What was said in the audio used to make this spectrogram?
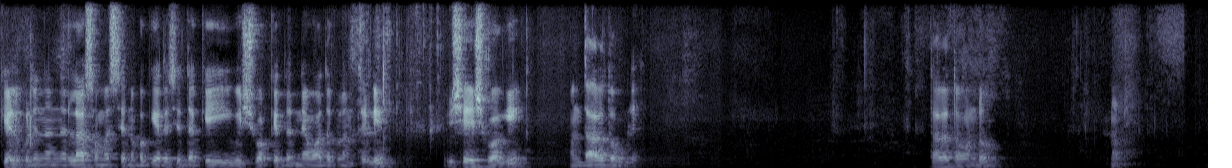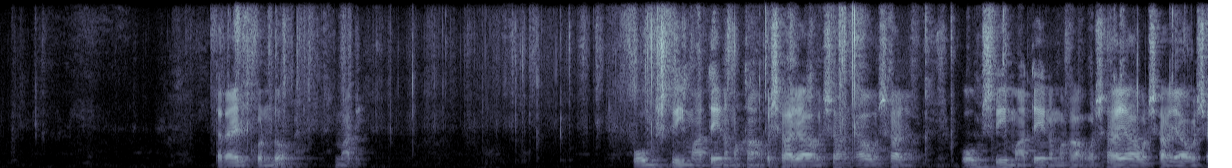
ಕೇಳ್ಕೊಳ್ಳಿ. ನನ್ನೆಲ್ಲ ಸಮಸ್ಯೆಯನ್ನು ಬಗೆಹರಿಸಿದ್ದಕ್ಕೆ ಈ ವಿಶ್ವಕ್ಕೆ ಧನ್ಯವಾದಗಳು ಅಂತೇಳಿ ವಿಶೇಷವಾಗಿ ಒಂದು ದಾರ ತಗೊಳ್ಳಿ. ದಾರ ತಗೊಂಡು ನೋಡಿ. ಥರ ಹಿಡ್ಕೊಂಡು ಮಾಡಿ. ಓಂ ಶ್ರೀ ಮಾತೆ ನಮಃ, ವಶಾಯ ವಶಾಯ ವಶಾಯ. ಓಂ ಶ್ರೀ ಮಾತೆ ನಮಃ, ವಶಾಯ ವಶಾಯ, ವಶ.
